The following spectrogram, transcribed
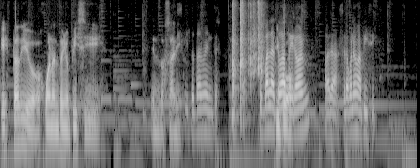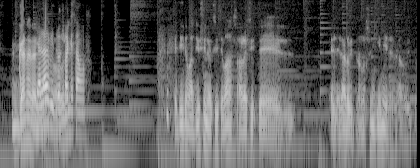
Estadio Juan Antonio Pizzi en dos años. Sí, totalmente. Chupala toda Perón, ahora se la ponemos a Pizzi. Gana la Y al árbitro ya que estamos. El Tito Matiusi no existe más, ahora existe el, el del árbitro, no sé ni quién era el árbitro.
